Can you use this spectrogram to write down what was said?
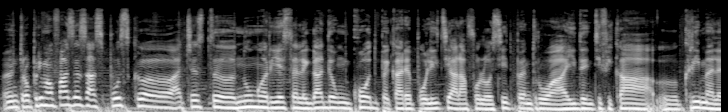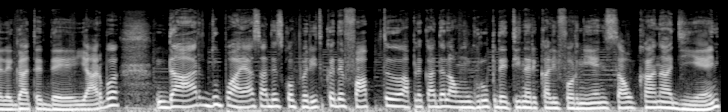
Într-o primă fază s-a spus că acest uh, număr este legat de un cod pe care poliția l-a folosit pentru a identifica uh, crimele legate de iarbă, dar după aia s-a descoperit că de fapt uh, a plecat de la un grup de tineri californieni sau canadieni.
